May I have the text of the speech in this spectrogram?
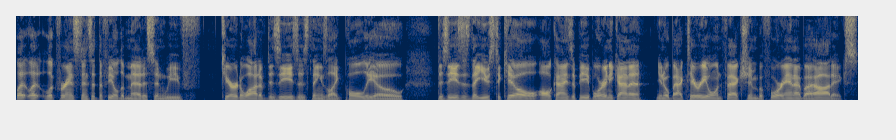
let, let, look for instance at the field of medicine. We've cured a lot of diseases things like polio diseases that used to kill all kinds of people or any kind of you know bacterial infection before antibiotics.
